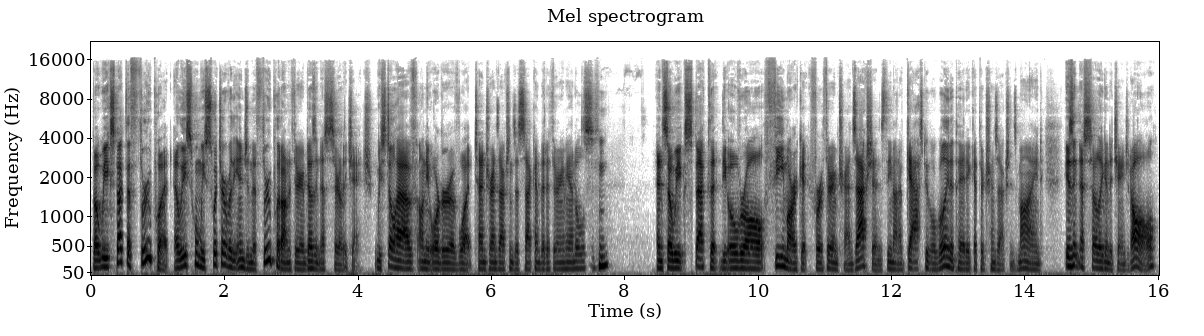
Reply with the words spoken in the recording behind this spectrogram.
But we expect the throughput, at least when we switch over the engine, the throughput on Ethereum doesn't necessarily change. We still have on the order of what, 10 transactions a second that Ethereum handles. Mhm. And so we expect that the overall fee market for Ethereum transactions, the amount of gas people are willing to pay to get their transactions mined, isn't necessarily going to change at all.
